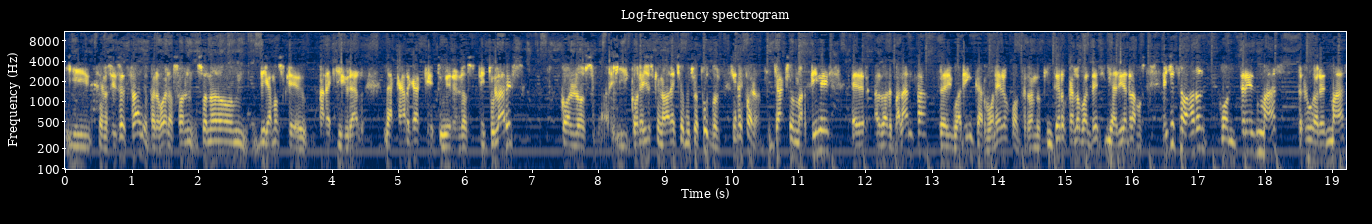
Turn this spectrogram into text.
y se nos hizo extraño, pero bueno, son, son digamos que para equilibrar la carga que tuvieron los titulares con los y con ellos que no han hecho mucho fútbol. ¿Quiénes fueron? Jackson Martínez, Eder Álvarez Balanta, Freddy Guarín, Carbonero, Juan Fernando Quintero, Carlos Valdés y Adrián Ramos. Ellos trabajaron con tres más, tres jugadores más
